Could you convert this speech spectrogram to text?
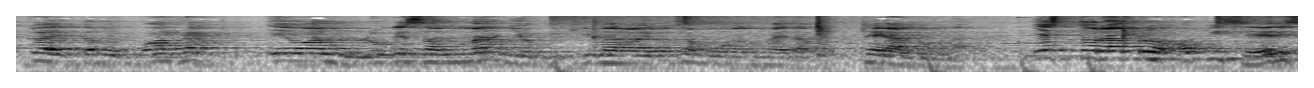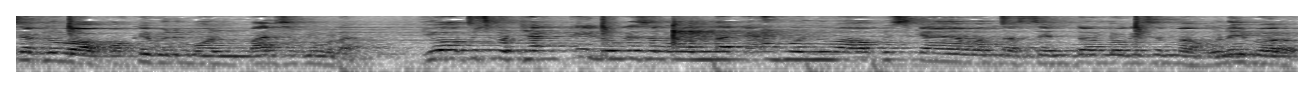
ट्याक्क एकदमै पर्फेक्ट ए वान लोकेसनमा यो बिक्रीमा रहेको छ मौकाको फाइदा उठाइहाल्नु होला। यस्तो राम्रो अफिस हेरिसक्नु भयो पक्कै पनि मन पारिसक्नु होला। यो अफिसको ठ्याक्कै लोकेसन भन्दा काठमाडौँमा अफिस कहाँ भन्दा सेन्टर लोकेसनमा हुनै पर्यो।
